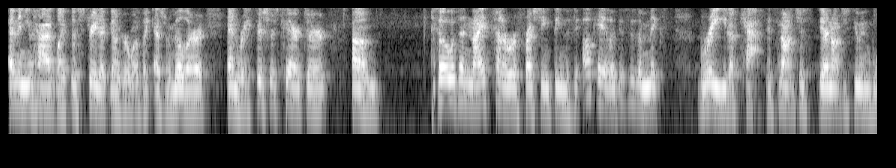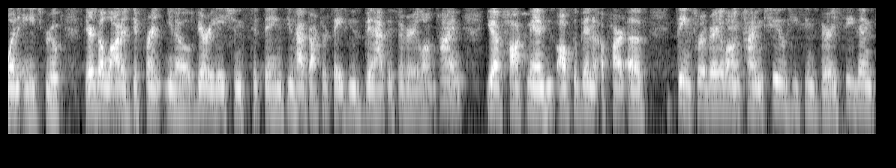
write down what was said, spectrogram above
And then you had like the straight up younger ones like ezra miller and ray fisher's character. Um, so it was a nice kind of refreshing thing to say, okay, like this is a mixed breed of cast. It's not just they're not just doing one age group. There's a lot of different, you know, variations to things. You have Dr. Fate who's been at this a very long time. You have Hawkman who's also been a part of things for a very long time too. He seems very seasoned,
